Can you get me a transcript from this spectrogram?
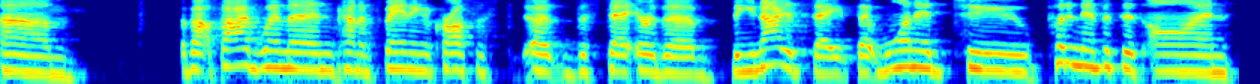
um, about five women, kind of spanning across the uh, the state or the the United States, that wanted to put an emphasis on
